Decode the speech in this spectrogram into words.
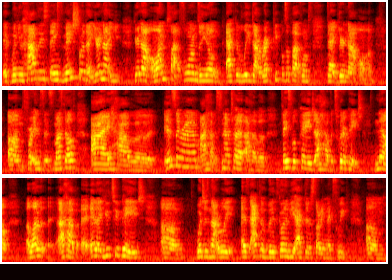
if, when you have these things, make sure that you're not you're not on platforms or you don't actively direct people to platforms that you're not on. Um, for instance, myself, I have a Instagram, I have a Snapchat, I have a Facebook page, I have a Twitter page. Now, a lot of I have and a YouTube page, um, which is not really as active, but it's going to be active starting next week. Um,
